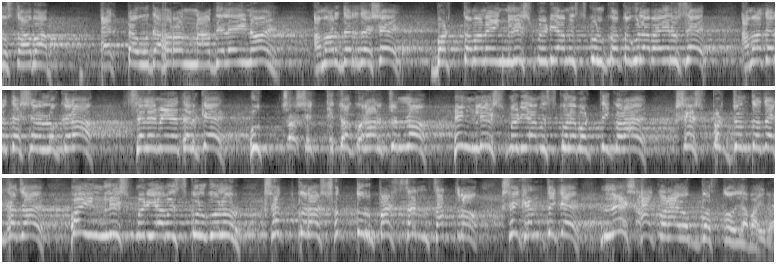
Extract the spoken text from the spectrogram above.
দুস্তাহবাব একটা উদাহরণ না দিলেই নয়, আমাদের দেশে বর্তমানে ইংলিশ মিডিয়াম স্কুল কতগুলা বাইরেছে আমাদের দেশের লোকেরা ছেলে মেয়েদেরকে উচ্চ শিক্ষিত করার জন্য ইংলিশ মিডিয়াম স্কুলে ভর্তি করায়। শেষ পর্যন্ত দেখা যায়, ওই ইংলিশ মিডিয়াম স্কুলগুলোর শতকরা সত্তর পার্সেন্ট ছাত্র সেখান থেকে নেশা করায় অভ্যস্ত হইয়া বাইরে।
